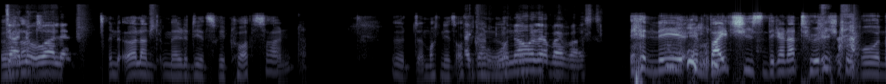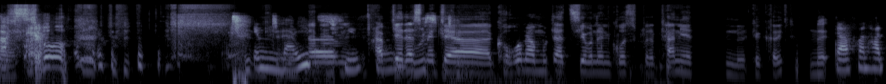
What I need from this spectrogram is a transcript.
Deine Irland. Ohrläppchen. In Irland meldet jetzt Rekordzahlen. Äh, da machen die jetzt auch Bei Corona Lockdown. oder bei was? nee, im Weitschießen, Digga, natürlich Corona. Ach so. Im Damn. Wald Ähm, habt ihr das mit der Corona-Mutation in Großbritannien mitgekriegt? Davon hat.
